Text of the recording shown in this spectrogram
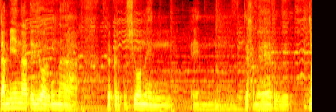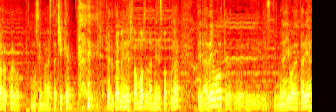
también ha tenido alguna repercusión en, déjame ver, no recuerdo cómo se llamaba esta chica, pero también es famosa, también es popular. Te la debo, te la- eh, este, me la llevo de tarea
